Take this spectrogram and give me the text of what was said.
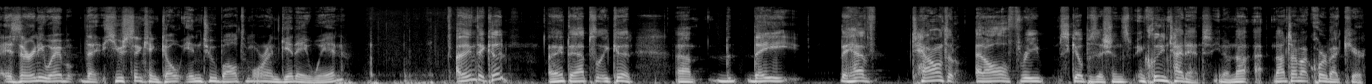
is there any way that Houston can go into Baltimore and get a win? I think they could. I think they absolutely could. Um, they they have talent at, at, all three skill positions, including tight end. You know, not not talking about quarterback here.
